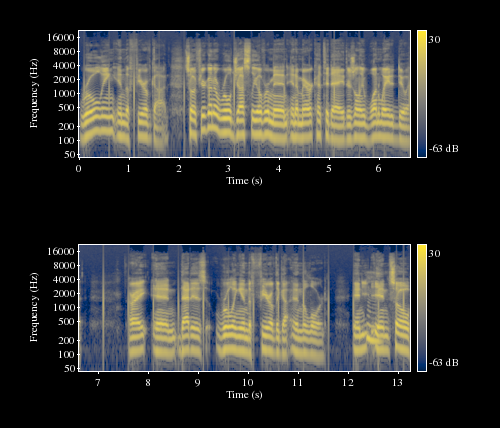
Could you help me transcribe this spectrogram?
ruling in the fear of God. So, if you're going to rule justly over men in America today, there's only one way to do it. All right, and that is ruling in the fear of the God and the Lord. And mm-hmm. and so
